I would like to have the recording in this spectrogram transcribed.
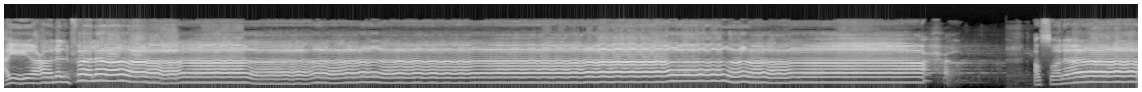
حي على الفلاح. الصلاة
